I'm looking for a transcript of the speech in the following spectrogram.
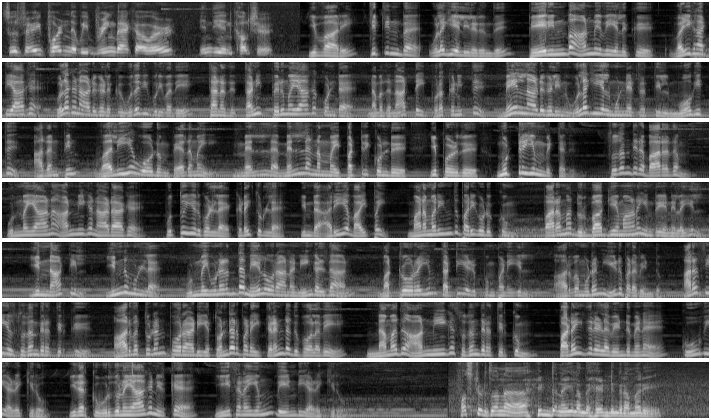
So it's very important that we bring back our Indian culture. இவ்வாறே சிற்றின்ப உலகியலிலிருந்து பேரின்ப ஆன்மீவியலுக்கு வழிகாட்டியாக உலக நாடுகளுக்கு உதவி புரிவதே தனது தனிப்பெருமையாக கொண்ட நமது நாட்டை புறக்கணித்து மேல் நாடுகளின் உலகியல் முன்னேற்றத்தில் மோகித்து அதன்பின் வலிய ஓடும் பேதமை மெல்ல மெல்ல நம்மை பற்றி கொண்டு இப்பொழுது முற்றியும் விட்டது. சுதந்திர பாரதம் உண்மையான ஆன்மீக நாடாக புத்துயிர் கொள்ள கிடைத்துள்ள இந்த அரிய வாய்ப்பை மனமறிந்து பறிகொடுக்கும் பரம துர்பாக்கியமான இன்றைய நிலையில் இந்நாட்டில் இன்னுமுள்ள உண்மை உணர்ந்த மேலோரான நீங்கள்தான் மற்றோரையும் தட்டி எழுப்பும் பணியில் ஆர்வமுடன் ஈடுபட வேண்டும். அரசியல் சுதந்திரத்திற்கு ஆர்வத்துடன் போராடிய தொண்டர்படை திரண்டது போலவே நமது ஆன்மீக சுதந்திரத்திற்கும் படை திரள வேண்டுமென கூவி அழைக்கிறோம். இதற்கு உறுதுணையாக நிற்க ஈசனையும் வேண்டி அழைக்கிறோம். ஃபஸ்ட் எடுத்தோன்னே ஹிட் த நெயில் அந்த ஹெட்டுங்கிற மாதிரி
